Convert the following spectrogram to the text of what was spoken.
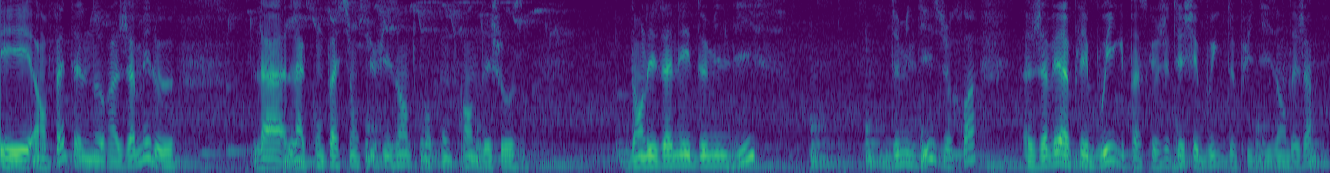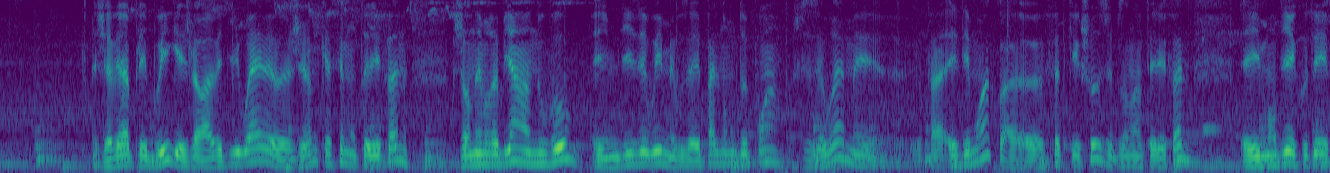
et en fait elle n'aura jamais la, compassion suffisante pour comprendre des choses. Dans les années 2010, 2010 je crois, j'avais appelé Bouygues parce que j'étais chez Bouygues depuis 10 ans déjà. J'avais appelé Bouygues et je leur avais dit ouais euh, je viens de casser mon téléphone, j'en aimerais bien un nouveau et ils me disaient oui mais vous n'avez pas le nombre de points. Je disais ouais mais enfin aidez-moi quoi, euh, faites quelque chose, j'ai besoin d'un téléphone et ils m'ont dit écoutez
